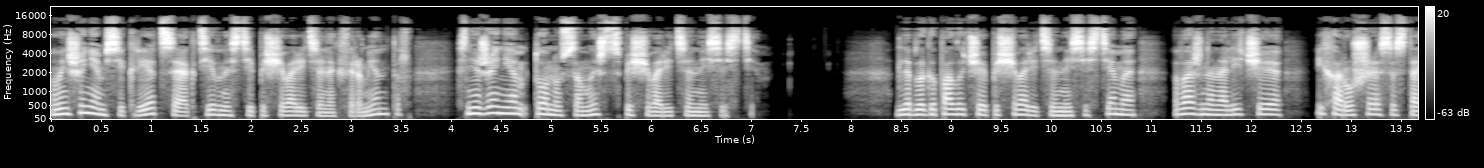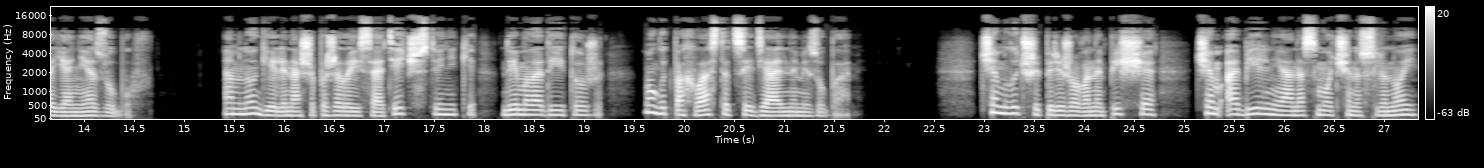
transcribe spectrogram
уменьшением секреции активности пищеварительных ферментов, снижением тонуса мышц пищеварительной системы. Для благополучия пищеварительной системы важно наличие и хорошее состояние зубов. А многие ли наши пожилые соотечественники, да и молодые тоже, могут похвастаться идеальными зубами. Чем лучше пережевана пища, чем обильнее она смочена слюной,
